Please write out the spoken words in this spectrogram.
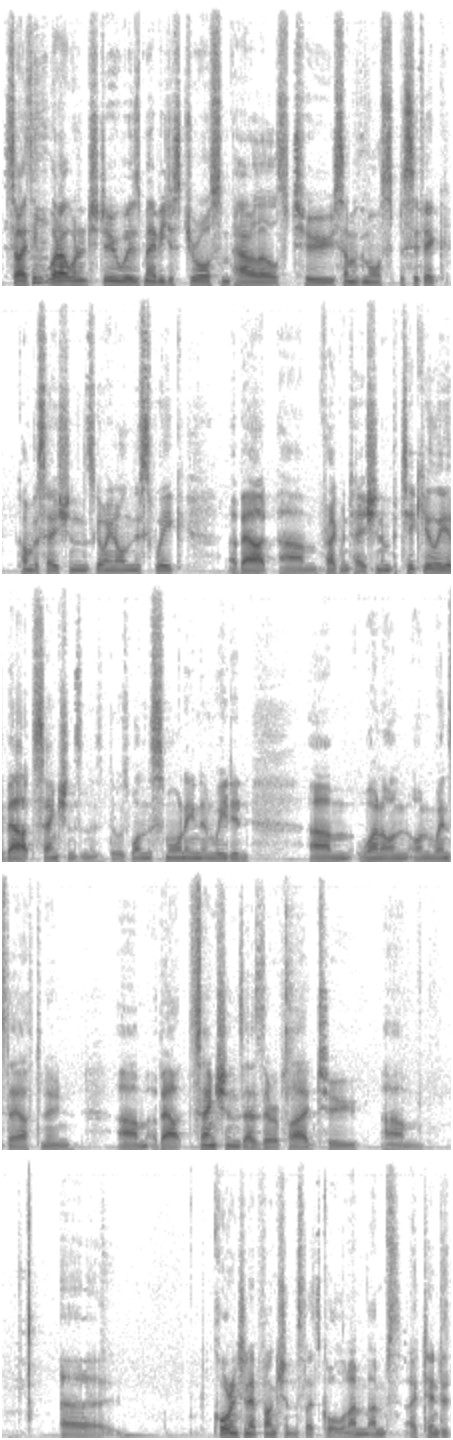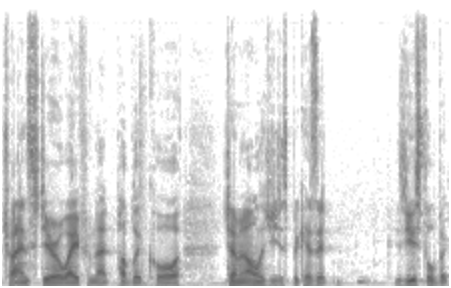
so I think what I wanted to do was maybe just draw some parallels to some of the more specific conversations going on this week about um, fragmentation and particularly about sanctions. And there was one this morning and we did um, one on, on Wednesday afternoon um, about sanctions as they're applied to um, uh, core internet functions, let's call them. I'm, I'm, I tend to try and steer away from that public core terminology just because it is useful but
